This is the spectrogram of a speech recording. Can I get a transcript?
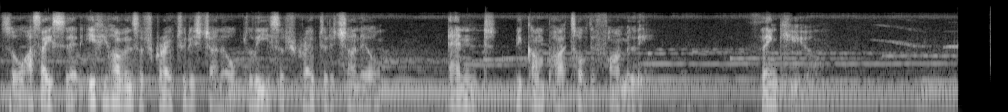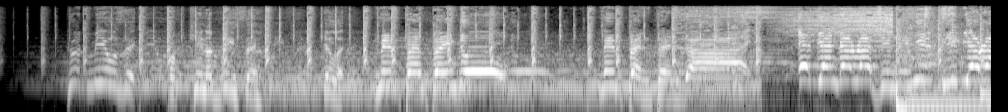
So as I said, if you haven't subscribed to this channel, please subscribe to the channel and become part of the family. Thank you. Good music from Kino Dice. Kill it. Min pen pen do. Min pen pen die. Ebianda razi menye bibiara.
